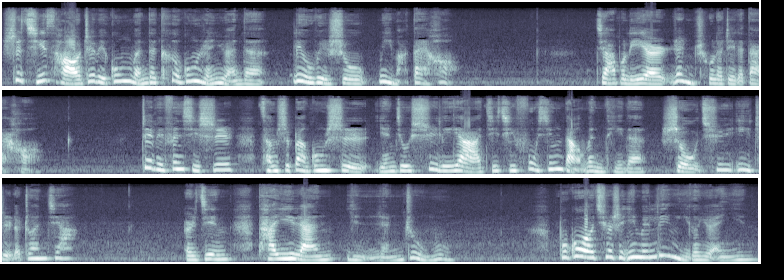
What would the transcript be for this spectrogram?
是起草这位公文的特工人员的六位数密码代号。加布里尔认出了这个代号。这位分析师曾是办公室研究叙利亚及其复兴党问题的首屈一指的专家，而今他依然引人注目。不过，却是因为另一个原因：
